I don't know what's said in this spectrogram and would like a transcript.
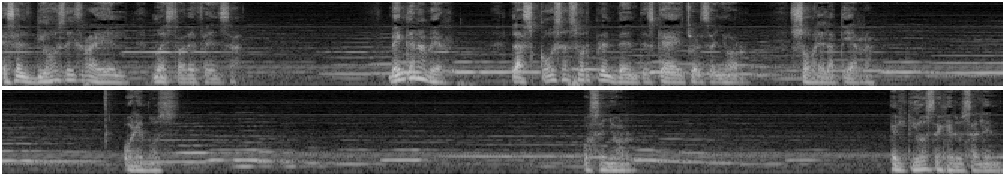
Es el Dios de Israel nuestra defensa. Vengan a ver las cosas sorprendentes que ha hecho el Señor sobre la tierra. Oremos. Oh Señor, el Dios de Jerusalén,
